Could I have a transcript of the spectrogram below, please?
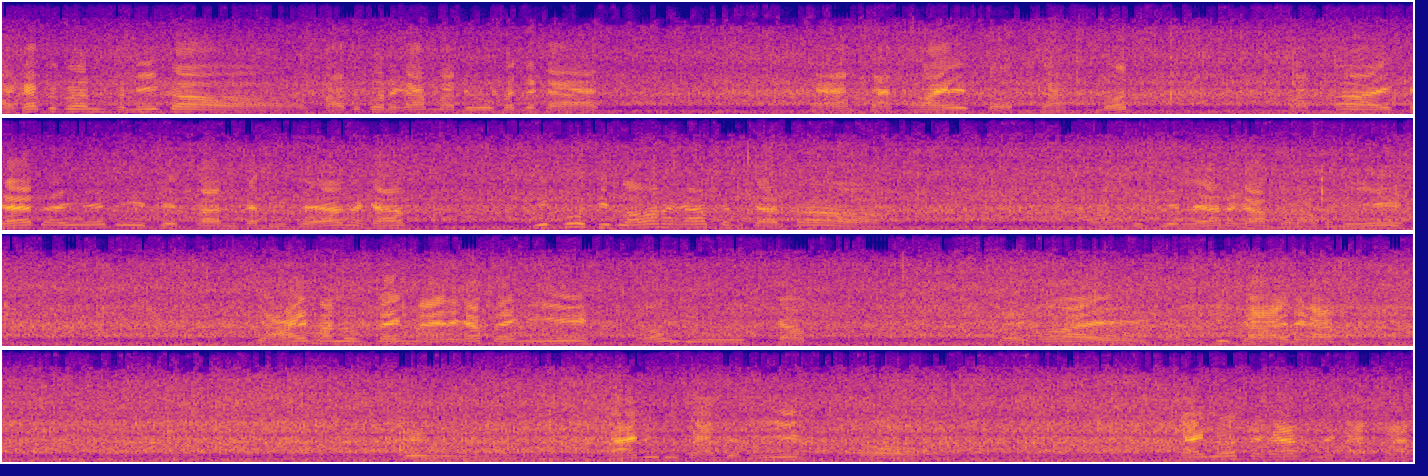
นะครับทุกคนวันนี้ก็พาทุกคนนะครับมาดูบรรยากาศการตัดอ้อยสดกับรถตัดอ้อยแคสไอเอสอีเจ็ดพันกันอีกแล้วนะครับยิปพูสิบล้อนะครับบรรยากาศก็ตอนเย็นๆแล้วนะครับสำหรับวันนี้ ย้ายมาลงแปลงใหม่นะครับแปลงนี้เราอยู่กับแปลงอ้อยของพี่ชายนะครับซึ่งท้ายฤดูกาลแบบนี้ก็ใช้รถนะครับในการตัด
